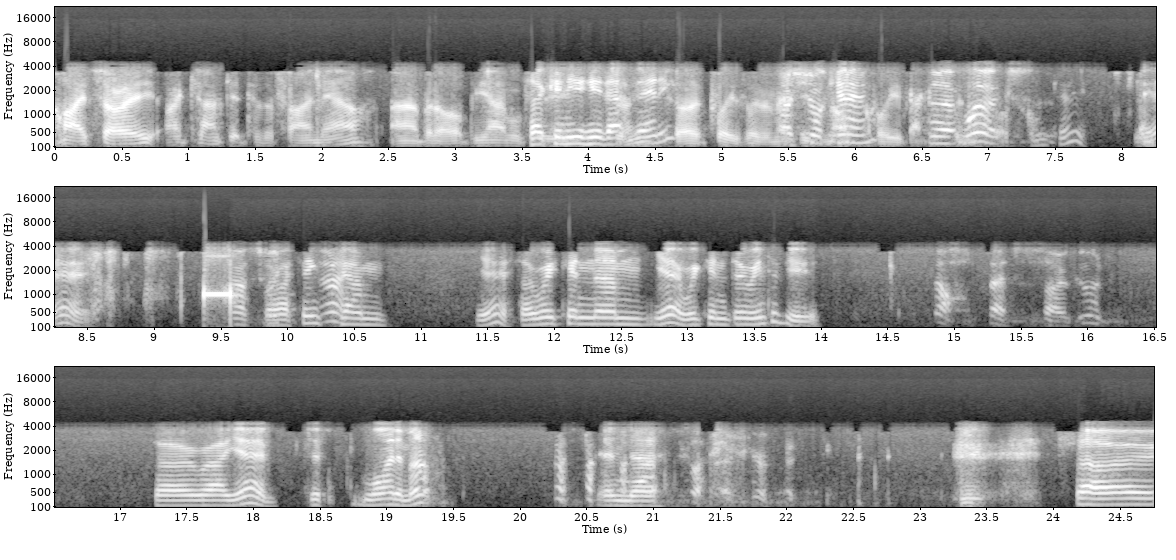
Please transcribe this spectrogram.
Hi, sorry, I can't get to the phone now, uh, but I'll be able So to. So, can you hear that, soon. Vanny? So please leave a I message I sure and I'll call you back. So it works. okay. Thank. Yeah. How So I think that? um, yeah. So we can um, yeah we can do interviews. oh, that's so good. So uh, yeah, just line them up. And, uh, so. So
